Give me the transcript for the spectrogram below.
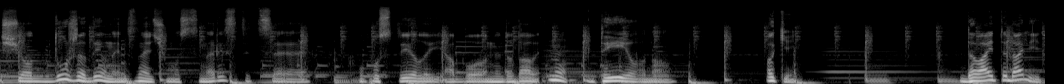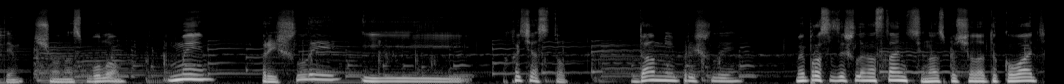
Що дуже дивно, я не знаю, чому сценаристи це упустили або не додали. Ну, дивно. Окей. Давайте далі йти. Що у нас було? Ми прийшли і. Хоча стоп. Да, ми прийшли. Ми просто зайшли на станцію, нас почали атакувати,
